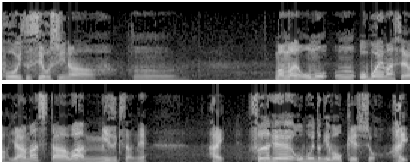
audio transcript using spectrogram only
統一してほしいなうん。まあまあ、おも、うん、覚えましたよ。山下は水木さんね。はい。それだけ覚えとけば OK でしょ。はい。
